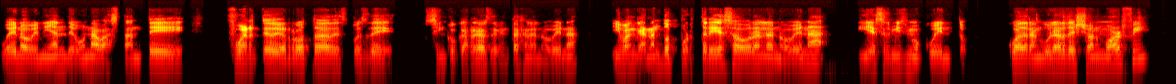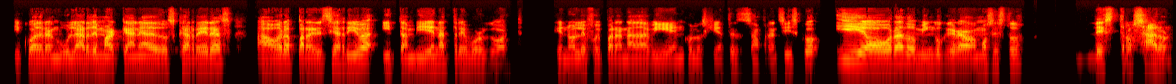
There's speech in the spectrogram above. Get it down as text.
bueno, venían de una bastante fuerte derrota después de cinco carreras de ventaja en la novena. Iban ganando por tres ahora en la novena y es el mismo cuento. Cuadrangular de Sean Murphy y cuadrangular de Mark Hanna de dos carreras, ahora para irse arriba y también a Trevor Gott, que no le fue para nada bien con los gigantes de San Francisco. Y ahora, domingo que grabamos esto, destrozaron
